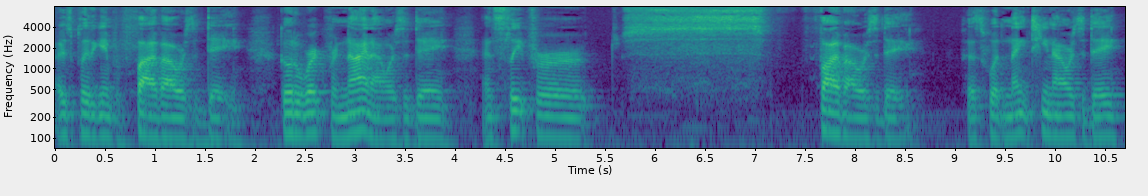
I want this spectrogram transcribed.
I used to play the game for 5 hours a day, go to work for 9 hours a day and sleep for five hours a day. That's what, 19 hours a day,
